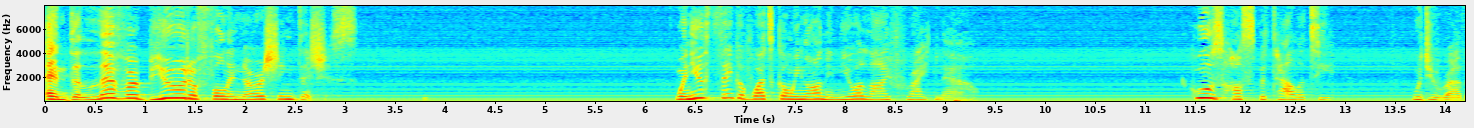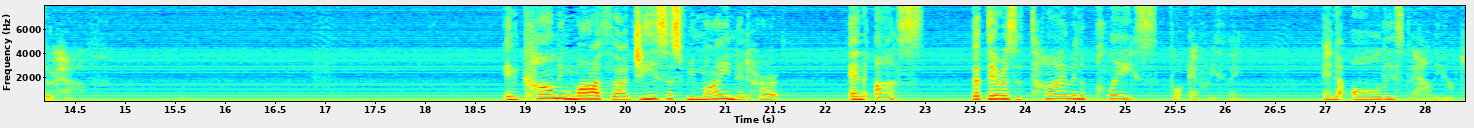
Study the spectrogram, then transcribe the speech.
and deliver beautiful and nourishing dishes. When you think of what's going on in your life right now, whose hospitality would you rather have? In calming Martha, Jesus reminded her and us that there is a time and a place for everything, and all is valued.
